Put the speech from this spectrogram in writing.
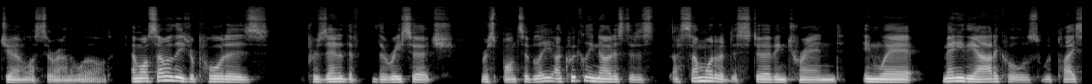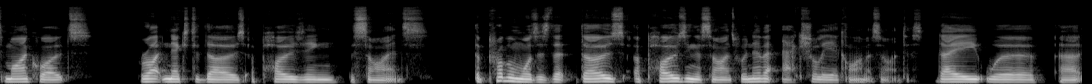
journalists around the world. And while some of these reporters presented the, the research responsibly, I quickly noticed a, a somewhat of a disturbing trend in where many of the articles would place my quotes right next to those opposing the science the problem was is that those opposing the science were never actually a climate scientist. They were uh,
